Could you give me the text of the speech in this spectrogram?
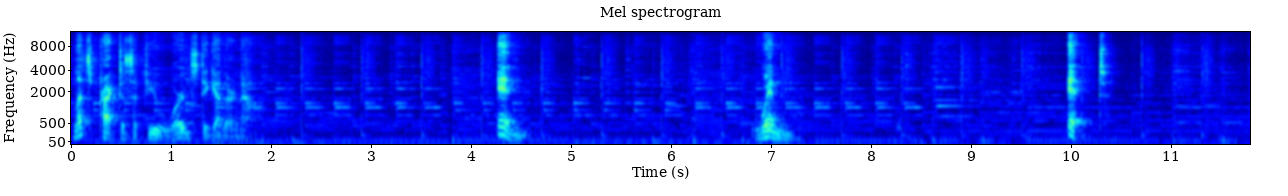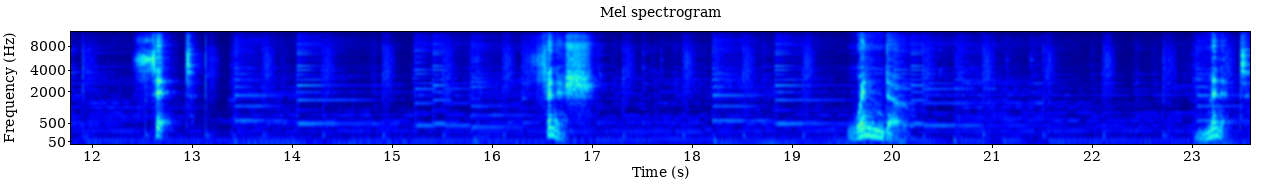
Let's practice a few words together now. In. Win it sit finish window minute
